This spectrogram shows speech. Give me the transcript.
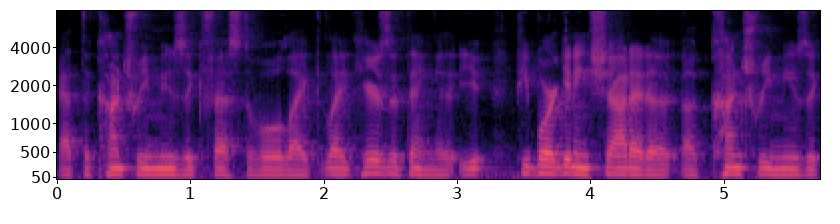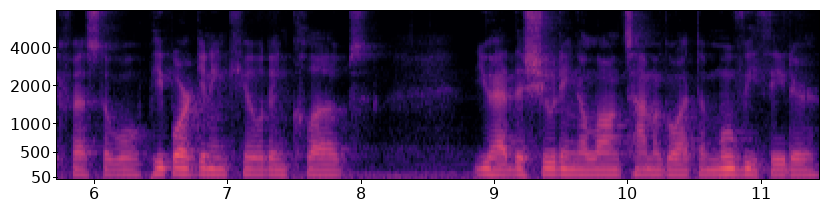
at the country music festival. Like, like here's the thing: uh, you, people are getting shot at a, a country music festival. People are getting killed in clubs. You had the shooting a long time ago at the movie theater.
